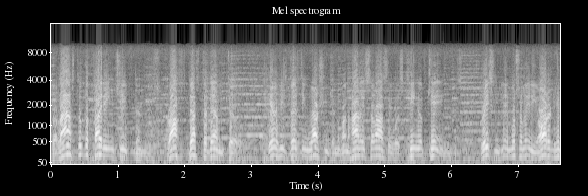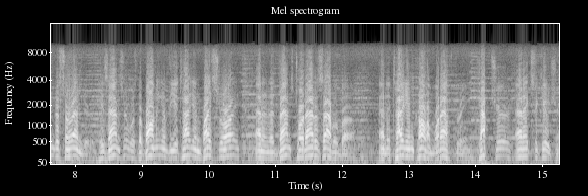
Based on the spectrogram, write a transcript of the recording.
the last of the fighting chieftains, Ras Desta Damtew. Here he's visiting Washington when Haile Selassie was king of kings. Recently, Mussolini ordered him to surrender. His answer was the bombing of the Italian viceroy and an advance toward Addis Ababa. An Italian column went after him, capture and execution.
